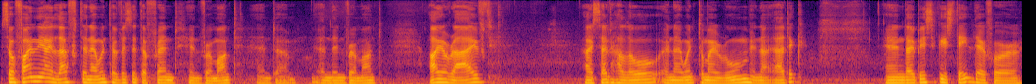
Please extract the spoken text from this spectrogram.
so finally I left and I went to visit a friend in Vermont. And, um, and in Vermont, I arrived. I said hello and I went to my room in the attic. And I basically stayed there for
